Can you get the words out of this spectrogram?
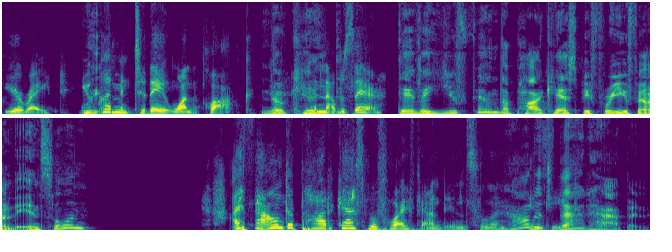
you're right. You Wait. come in today at one o'clock. No kidding. And I was there. David, you found the podcast before you found insulin? I found a podcast before I found insulin. How does indeed. that happen?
